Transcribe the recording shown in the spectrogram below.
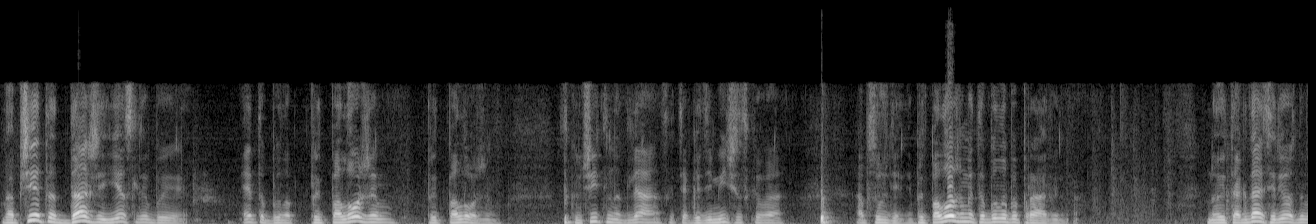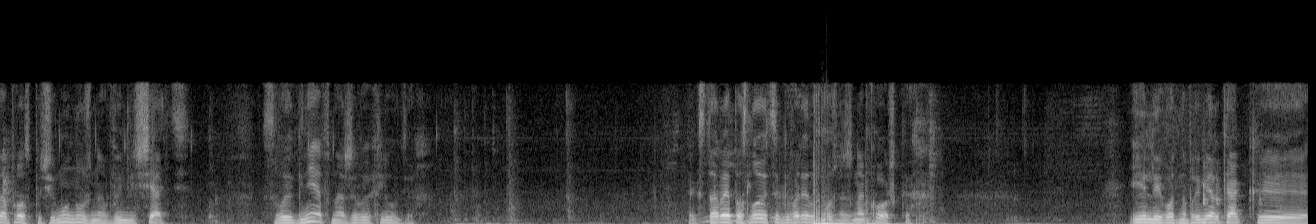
Вообще-то, даже если бы это было, предположим, предположим, исключительно для сказать, академического обсуждения. Предположим, это было бы правильно. Но и тогда серьезный вопрос, почему нужно вымещать свой гнев на живых людях. Как старая пословица говорила, можно же на кошках. Или вот, например, как, э,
